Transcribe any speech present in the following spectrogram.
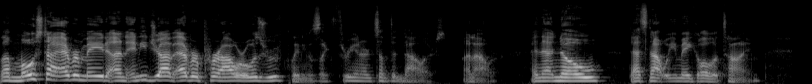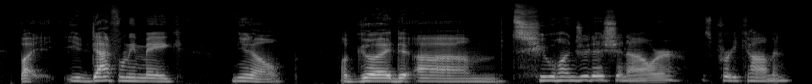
The most I ever made on any job ever per hour was roof cleaning. It was like 300 something dollars an hour. And that, no, that's not what you make all the time. But you definitely make, you know, a good um, 200 ish an hour. It's pretty common.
